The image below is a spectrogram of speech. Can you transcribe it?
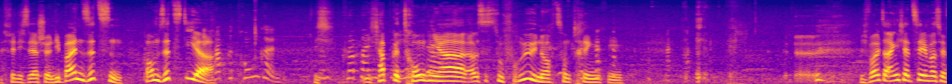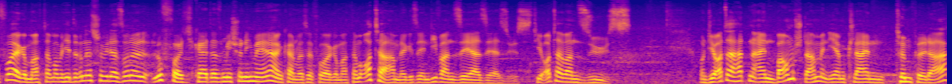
Das finde ich sehr schön. Die beiden sitzen. Warum sitzt ihr? Ich habe getrunken. Ich, ich habe getrunken, ja, aber es ist zu früh noch zum Trinken. Ich wollte eigentlich erzählen, was wir vorher gemacht haben, aber hier drin ist schon wieder so eine Luftfeuchtigkeit, dass ich mich schon nicht mehr erinnern kann, was wir vorher gemacht haben. Otter haben wir gesehen, die waren sehr, sehr süß. Die Otter waren süß. Und die Otter hatten einen Baumstamm in ihrem kleinen Tümpel da.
